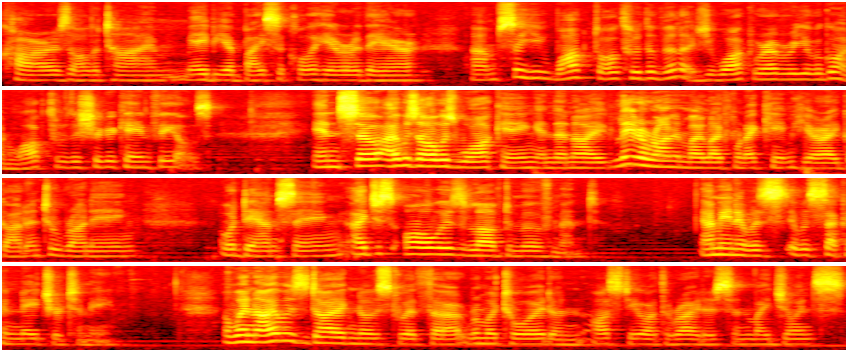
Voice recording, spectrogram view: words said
cars all the time, maybe a bicycle here or there. Um, so you walked all through the village. You walked wherever you were going, walked through the sugarcane fields. And so I was always walking, and then I later on in my life when I came here, I got into running or dancing. I just always loved movement. I mean, it was it was second nature to me. And when I was diagnosed with uh, rheumatoid and osteoarthritis, and my joints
